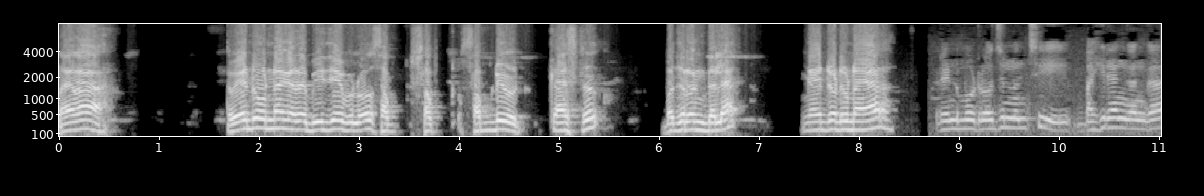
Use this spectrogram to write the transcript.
నాయనా అవేంటో ఉన్నాయి కదా బీజేపీలో sub sub sub caste Bajrang Dal ఇంకా ఏంటంటే ఉన్నాయా? రెండు మూడు రోజుల నుంచి బహిరంగంగా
